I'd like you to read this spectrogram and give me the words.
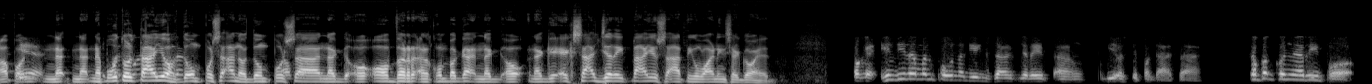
Opo, Yeah. na, na, naputol tayo doon po sa ano, doon po sa nag-over, uh, kumbaga, nag, o, nag-exaggerate tayo sa ating warning, sir. Go ahead. Okay, hindi naman po nag-exaggerate ang BOC Pag-asa. Kapag kunyari po,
